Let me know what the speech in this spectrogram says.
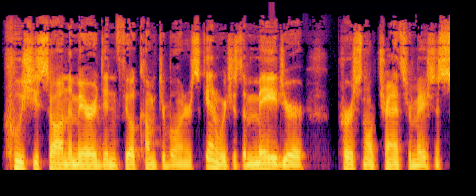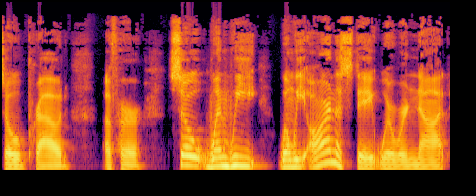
who she saw in the mirror, didn't feel comfortable in her skin, which is a major personal transformation. So proud of her. So when we when we are in a state where we're not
